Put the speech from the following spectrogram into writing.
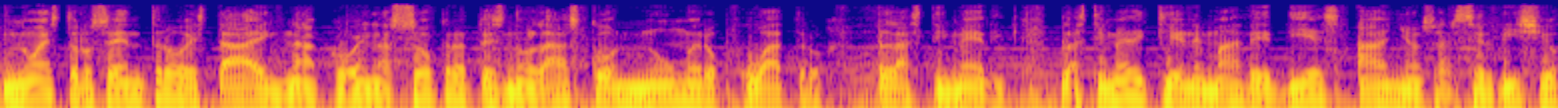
Nuestro centro está en Naco, en la Sócrates Nolasco número 4, Plastimedic. Plastimedic tiene más de 10 años al servicio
